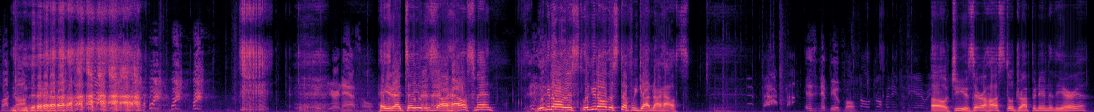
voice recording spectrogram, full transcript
fuck off. You're an asshole. Hey, did I tell you this is our house, man? Look at all this. Look at all this stuff we got in our house. Isn't it beautiful? Oh, gee, is there a hostile dropping into the area?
